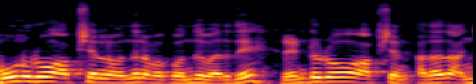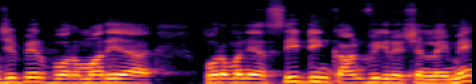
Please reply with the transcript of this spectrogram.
மூணு ரோ ஆப்ஷனில் வந்து நமக்கு வந்து வருது. ரெண்டு ரோ ஆப்ஷன் அதாவது அஞ்சு பேர் போகிற மாதிரியா போகிற மாதிரியா சீட்டிங் கான்ஃபிகரேஷன்லையுமே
